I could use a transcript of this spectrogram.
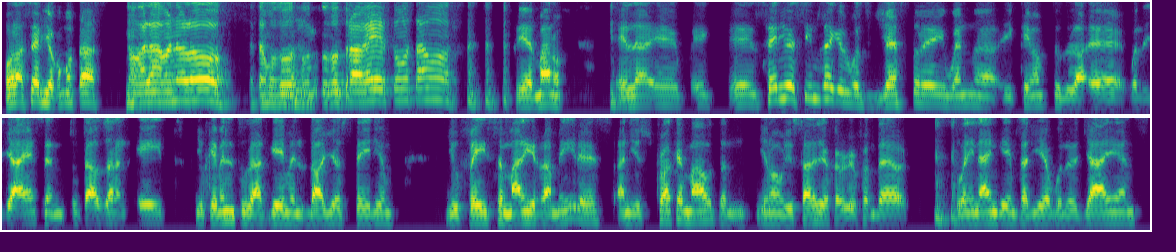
Hola, Sergio, ¿cómo estás? Hola Manolo, estamos juntos otra vez, ¿cómo estamos? Sí, hermano. El, eh, eh, eh, serio, it seems like it was yesterday when uh, you came up to the uh, with the Giants in 2008. You came into that game in Dodger Stadium. You faced Manny Ramirez and you struck him out, and you know you started your career from there. 29 games that year with the Giants.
